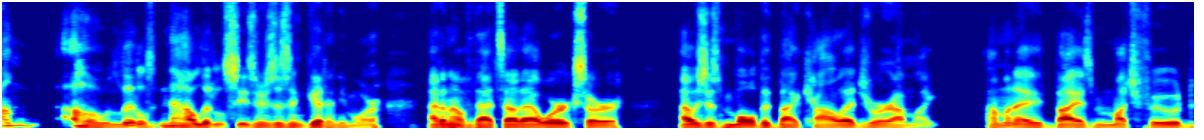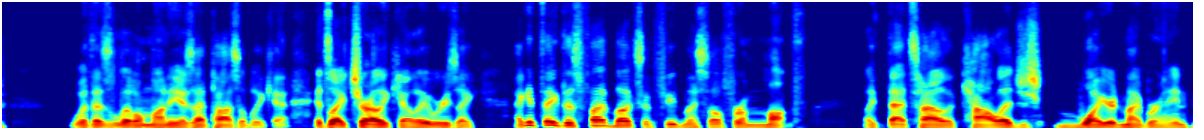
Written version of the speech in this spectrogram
I'm oh, little now Little Caesars isn't good anymore. I don't know if mm-hmm. that's how that works or I was just molded by college where I'm like, I'm gonna buy as much food with as little money as I possibly can. It's like Charlie Kelly where he's like, I can take this five bucks and feed myself for a month. Like that's how college wired my brain.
